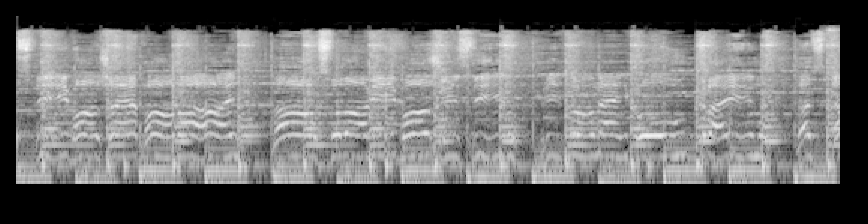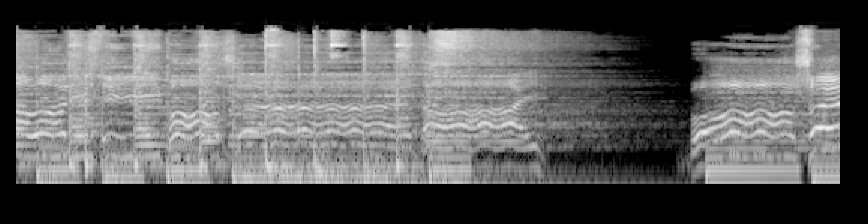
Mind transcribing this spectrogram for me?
Прости, Боже, помагай, на основі Божих сил, рідненьку Україну, та здавалі ти, Боже. Боже,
